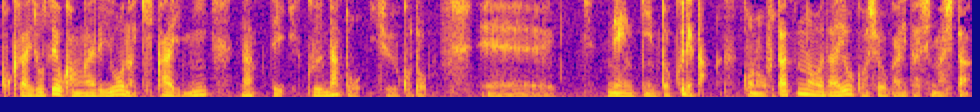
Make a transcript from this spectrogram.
国際情勢を考えるような機会になっていくなということ、えー、年金とクレカ。この2つの話題をご紹介いたしました。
